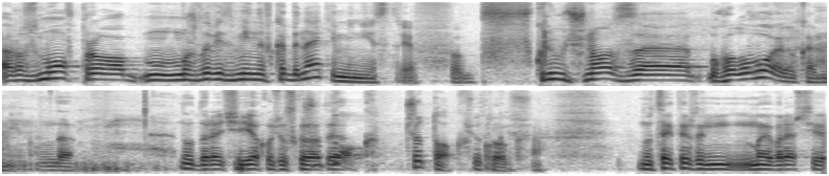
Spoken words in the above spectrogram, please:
розмов про можливі зміни в кабінеті міністрів, включно з е, головою Кабміну. Да. Ну, до речі, я хочу сказати. Чуток, чуток, Чуток. що. Ну, цей тиждень ми врешті е,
